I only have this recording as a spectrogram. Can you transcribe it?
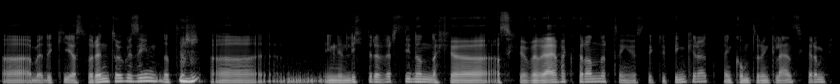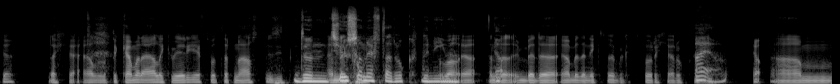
eh, bij de Kia Sorento gezien, dat er Mhm. eh, in een lichtere versie dan, dat je als je van rijvak verandert en je stikt je pinker uit, dan komt er een klein schermpje dat, je eigenlijk, dat de camera eigenlijk weergeeft wat er naast je zit. De Tucson heeft dat ook, de nieuwe. Wel, ja. En Ja. bij, de, ja, bij de Nexo heb ik het vorig jaar ook ah ja, Ehm,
